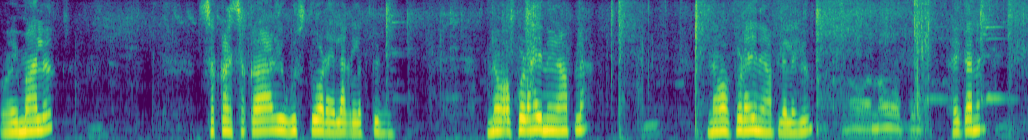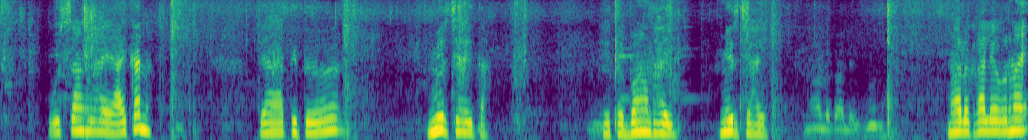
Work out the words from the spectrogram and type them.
होय मालक? सकाळ सकाळ हे ऊस तोडायला लागलात तुम्ही. नवा फळ आहे नाही आपला? नवा फळ आहे नाही आपल्याला हे? आहे का नाही ऊस चांगला आहे ऐका ना. त्या तिथं मिरची आहे ता इथं बांध आहे मिरची आहे. मालक आल्यावर नाही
